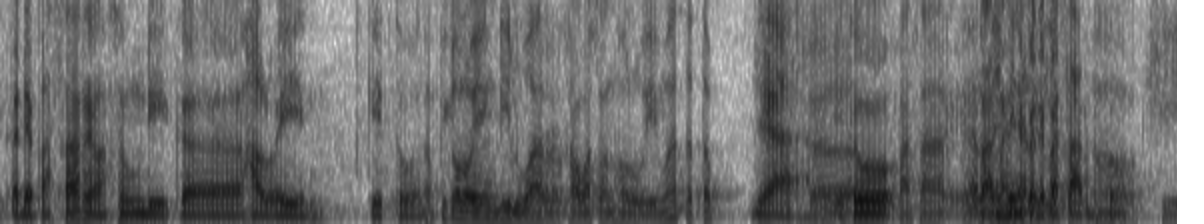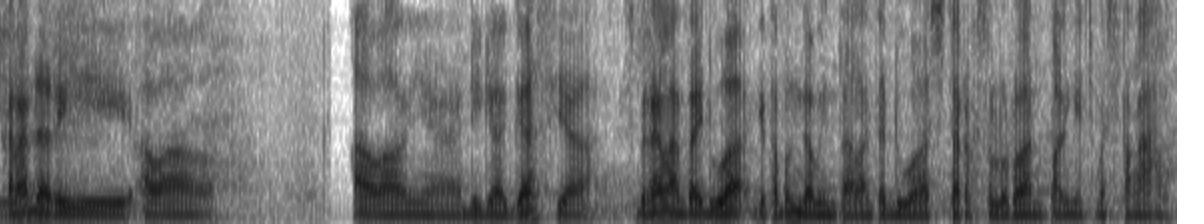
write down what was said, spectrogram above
PD Pasar ya langsung di ke hallway gitu. tapi kalau yang di luar kawasan hallway mah tetap Ya, ke itu pasar. ranahnya PD lagi. Pasar Oh, betul. oke. Karena dari awal awalnya digagas ya sebenarnya lantai dua kita pun nggak minta lantai dua secara keseluruhan palingnya cuma setengah lah.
